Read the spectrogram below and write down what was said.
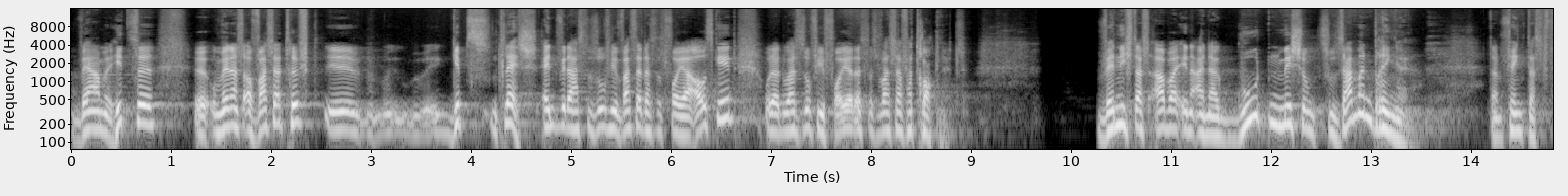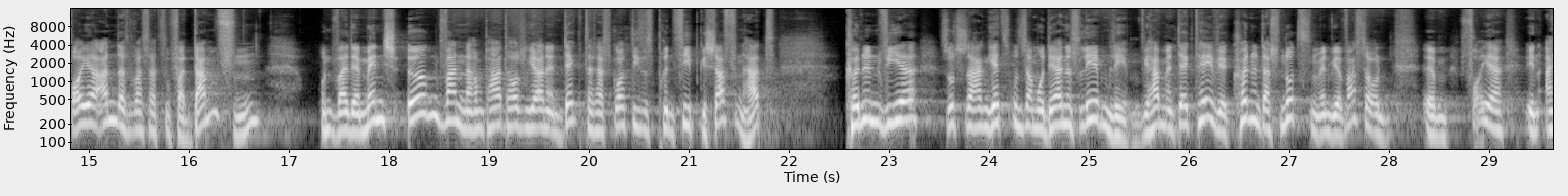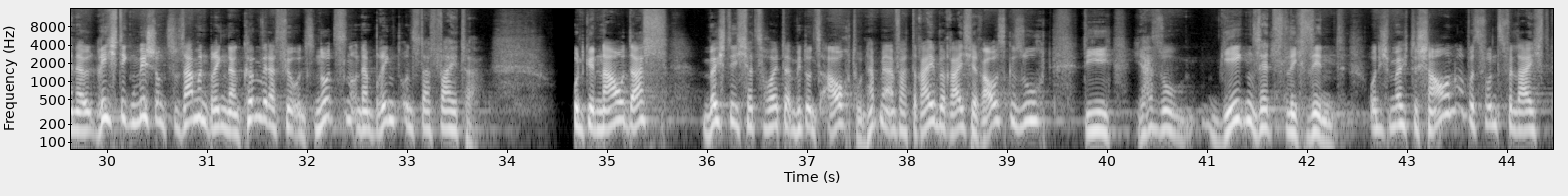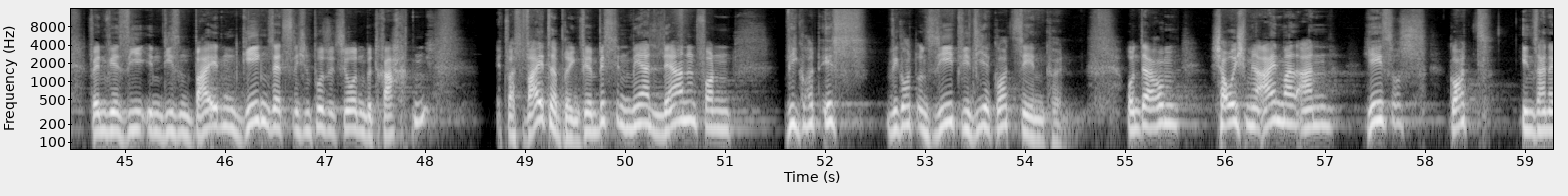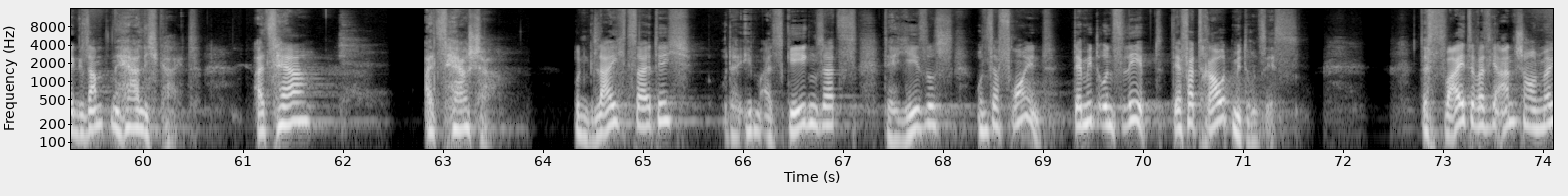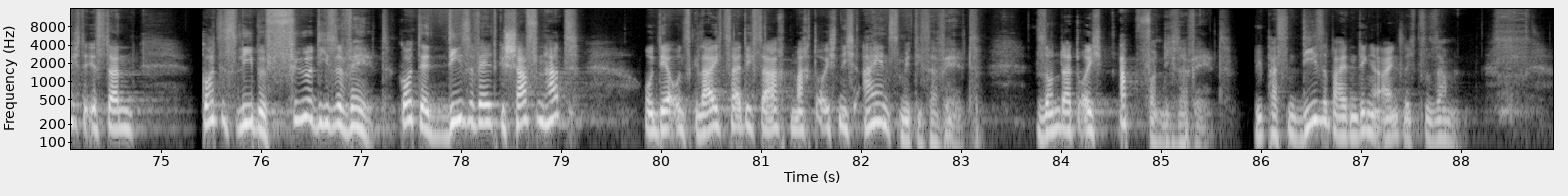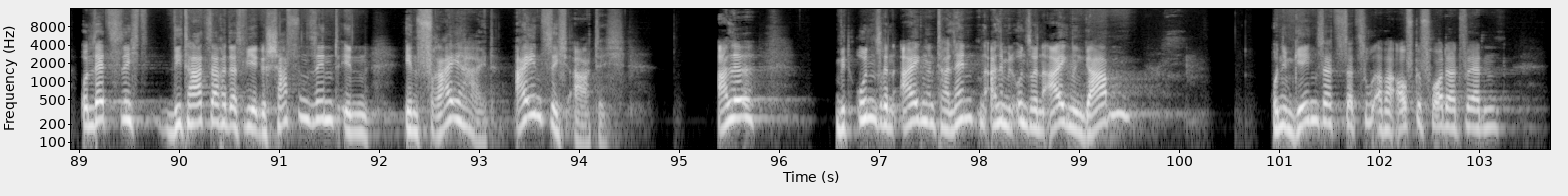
Wärme, Hitze, äh, und wenn das auf Wasser trifft, gibt's einen Clash. Entweder hast du so viel Wasser, dass das Feuer ausgeht, oder du hast so viel Feuer, dass das Wasser vertrocknet. Wenn ich das aber in einer guten Mischung zusammenbringe, dann fängt das Feuer an, das Wasser zu verdampfen. Und weil der Mensch irgendwann nach ein paar tausend Jahren entdeckt hat, dass Gott dieses Prinzip geschaffen hat, können wir sozusagen jetzt unser modernes Leben leben. Wir haben entdeckt, hey, wir können das nutzen, wenn wir Wasser und ähm, Feuer in einer richtigen Mischung zusammenbringen, dann können wir das für uns nutzen und dann bringt uns das weiter. Und genau das möchte ich jetzt heute mit uns auch tun. Ich habe mir einfach drei Bereiche rausgesucht, die ja so gegensätzlich sind. Und ich möchte schauen, ob es uns vielleicht, wenn wir sie in diesen beiden gegensätzlichen Positionen betrachten, etwas weiterbringt. Wir ein bisschen mehr lernen von, wie Gott ist, wie Gott uns sieht, wie wir Gott sehen können. Und darum schaue ich mir einmal an, Jesus, Gott in seiner gesamten Herrlichkeit, als Herr, als Herrscher und gleichzeitig oder eben als Gegensatz der Jesus, unser Freund, der mit uns lebt, der vertraut mit uns ist. Das Zweite, was ich anschauen möchte, ist dann Gottes Liebe für diese Welt. Gott, der diese Welt geschaffen hat und der uns gleichzeitig sagt, macht euch nicht eins mit dieser Welt, sondert euch ab von dieser Welt. Wie passen diese beiden Dinge eigentlich zusammen? Und letztlich die Tatsache, dass wir geschaffen sind in, in Freiheit, einzigartig, alle mit unseren eigenen Talenten, alle mit unseren eigenen Gaben und im Gegensatz dazu aber aufgefordert werden,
